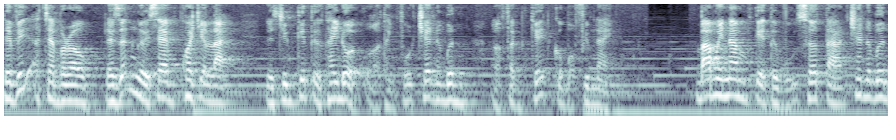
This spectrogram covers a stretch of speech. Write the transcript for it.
David Attenborough đã dẫn người xem quay trở lại để chứng kiến sự thay đổi ở thành phố Chernobyl ở phần kết của bộ phim này. 30 năm kể từ vụ sơ tán Chernobyl,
